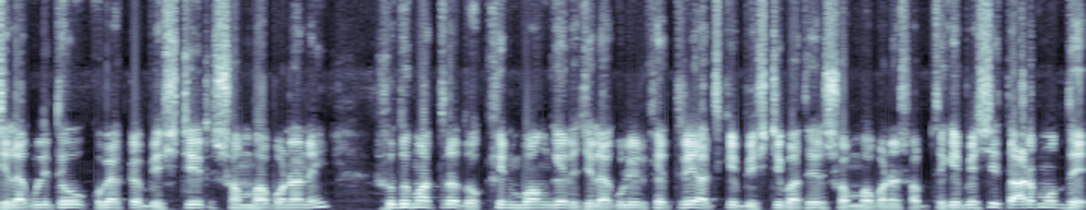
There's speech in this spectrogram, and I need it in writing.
জেলাগুলিতেও খুব একটা বৃষ্টির সম্ভাবনা নেই। শুধুমাত্র দক্ষিণবঙ্গের জেলাগুলির ক্ষেত্রে আজকে বৃষ্টিপাতের সম্ভাবনা সবথেকে বেশি। তার মধ্যে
